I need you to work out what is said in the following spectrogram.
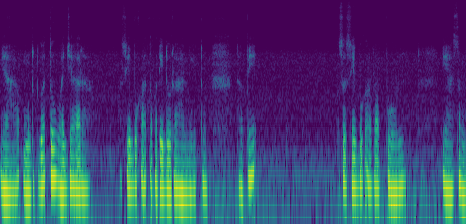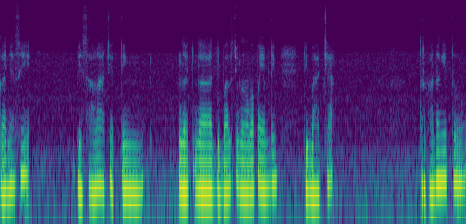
Ya menurut gua tuh wajar. Sibuk atau ketiduran gitu. Tapi sesibuk apa pun ya seenggaknya sih bisalah chatting. Nggak nggak dibalas juga nggak apa-apa. Yang penting dibaca. Terkadang itu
